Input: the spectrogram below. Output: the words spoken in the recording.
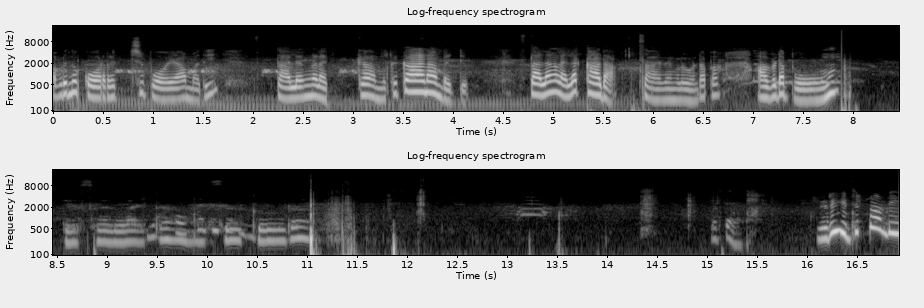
അവിടെ നിന്ന് കുറച്ച് പോയാൽ മതി. സ്ഥലങ്ങളൊക്കെ നമുക്ക് കാണാൻ പറ്റും. സ്ഥലങ്ങളല്ല കട. സാധനങ്ങളുണ്ട് അപ്പം അവിടെ പോവും. കൂടെ എടി ഇതിട്ടോണ്ടി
